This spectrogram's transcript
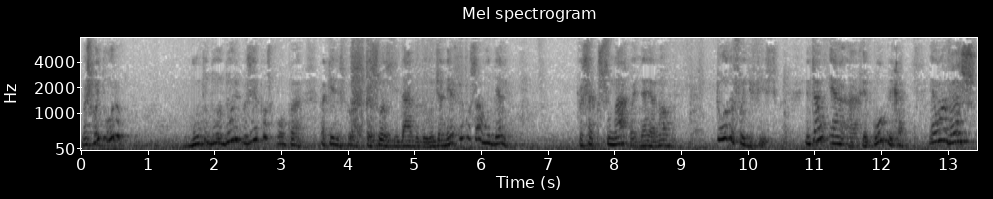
Mas foi duro. Muito duro, duro inclusive para aquelas pessoas de idade do Rio de Janeiro que gostavam dele. Para se acostumar com a ideia nova. Tudo foi difícil. Então, é a República é um avanço.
